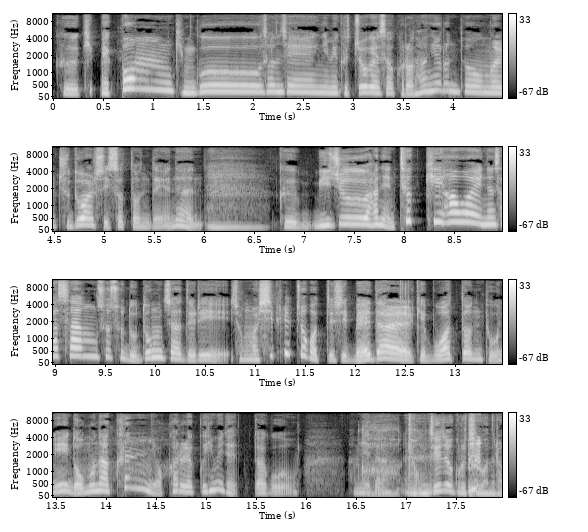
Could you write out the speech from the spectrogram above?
그 기- 백범 김구 선생님이 그쪽에서 그런 항일 운동을 주도할 수 있었던 데에는 음. 그 미주 한인 특히 하와이에 있는 사상수수 노동자들이 정말 11조 걷듯이 매달 이렇게 모았던 돈이 너무나 큰 역할을 했고 힘이 됐다고 합니다. 아, 예. 경제적으로 지원을 한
